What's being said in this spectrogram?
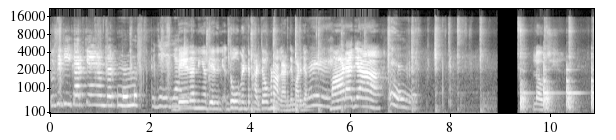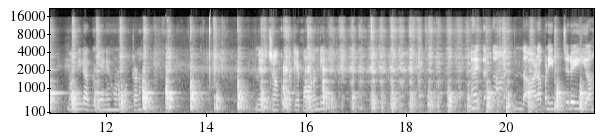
ਤੁਸੀਂ ਕੀ ਕਰਕੇ ਆਏ ਅੰਦਰ? ਦੇ ਦਨੀ ਆ ਦੇ ਦਨੀ ਆ 2 ਮਿੰਟ ਖੜ ਜਾਓ ਬਣਾ ਲੈਣ ਦੇ ਮੜ ਜਾ ਮਾੜਾ ਜਾ ਲਓ ਜੀ। ਮੰਮੀ ਲੱਗ ਗਏ ਨੇ ਹੁਣ ਕੁੱਟਣ। ਮਿਰਚਾਂ ਕੁੱਟ ਕੇ ਪਾਉਣਗੇ। ਇੱਧਰ ਦਾਲ ਦਾਲ ਆਪਣੀ ਰਿੱਝ ਰਹੀ ਆ।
